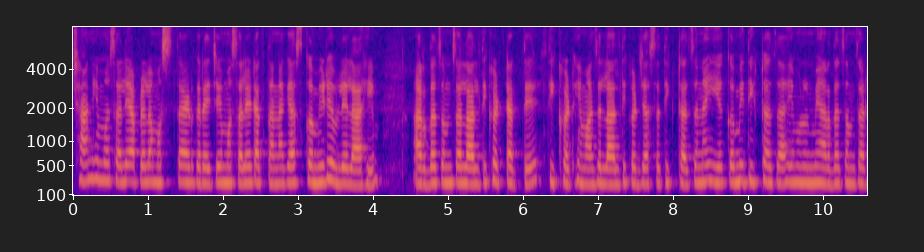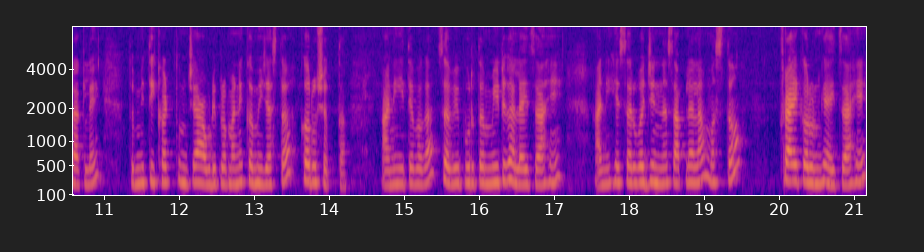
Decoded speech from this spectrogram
छान हे मसाले आपल्याला मस्त ॲड करायचे. मसाले टाकताना गॅस कमी ठेवलेला आहे. अर्धा चमचा लाल तिखट टाकते. तिखट हे माझं लाल तिखट जास्त तिखटाचं नाही आहे कमी तिखटाचं आहे म्हणून मी अर्धा चमचा टाकले. तुम्ही तिखट तुमच्या आवडीप्रमाणे कमी जास्त करू शकता. आणि इथे बघा चवीपुरतं मीठ घालायचं आहे. आणि हे सर्व जिन्नस आपल्याला मस्त फ्राय करून घ्यायचं आहे.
